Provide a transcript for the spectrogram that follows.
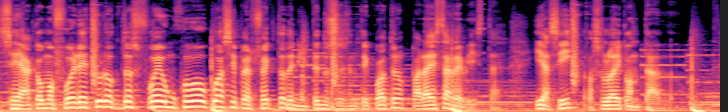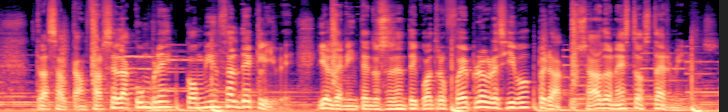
Sea como fuere, Turok 2 fue un juego casi perfecto de Nintendo 64 para esta revista, y así os lo he contado. Tras alcanzarse la cumbre, comienza el declive, y el de Nintendo 64 fue progresivo pero acusado en estos términos.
